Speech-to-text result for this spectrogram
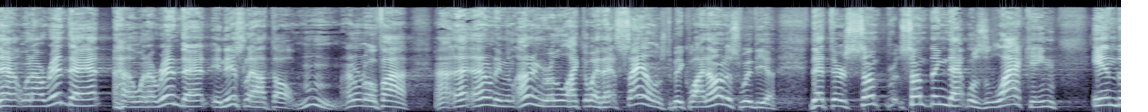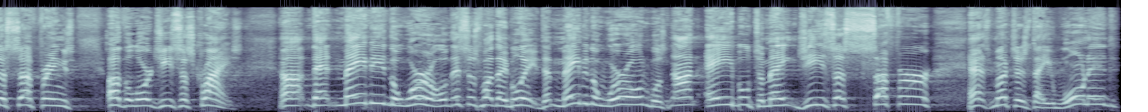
Now, when I read that, uh, when I read that initially, I thought, hmm, I don't know if I, I, I, don't even, I don't even really like the way that sounds, to be quite honest with you. That there's some, something that was lacking in the sufferings of the Lord Jesus Christ uh, that maybe the world, this is what they believe, that maybe the world was not able to make Jesus suffer as much as they wanted.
